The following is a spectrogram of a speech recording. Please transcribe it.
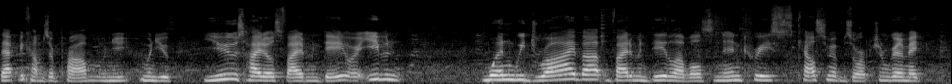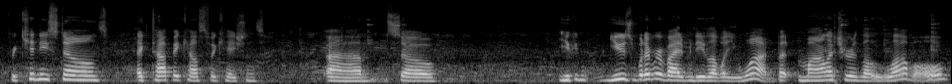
that becomes a problem. When you when you use high dose vitamin D, or even when we drive up vitamin D levels and increase calcium absorption, we're going to make for kidney stones, ectopic calcifications. Um, so you can use whatever vitamin D level you want, but monitor the level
